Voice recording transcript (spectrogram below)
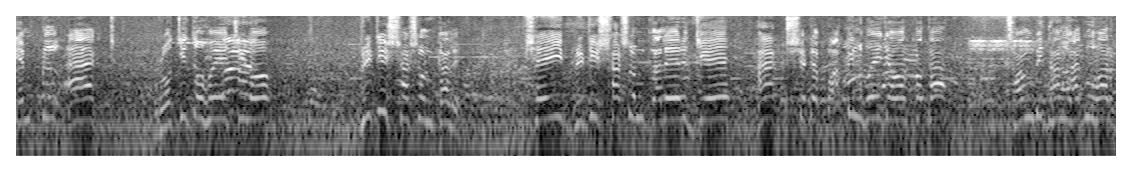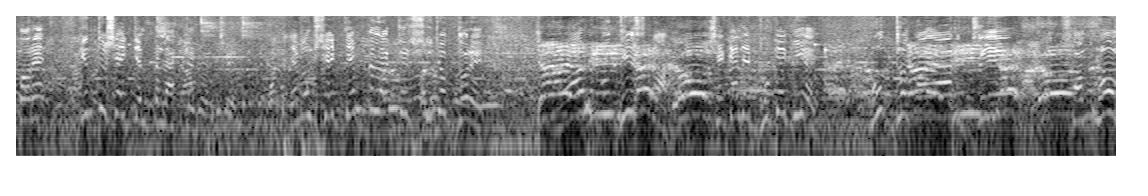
টেম্পল অ্যাক্ট রচিত হয়েছিল ব্রিটিশ শাসনকালে সেই ব্রিটিশ শাসনকালের যে অ্যাক্ট সেটা বাতিল হয়ে যাওয়ার কথা সংবিধান লাগু হওয়ার পরে কিন্তু সেই টেম্পল অ্যাক্টে রয়েছে। এবং সেই টেম্পল অ্যাক্টের সুযোগ ধরে বুদ্ধিস্টরা সেখানে ঢুকে গিয়ে বুদ্ধ যে সম্ভ্রম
